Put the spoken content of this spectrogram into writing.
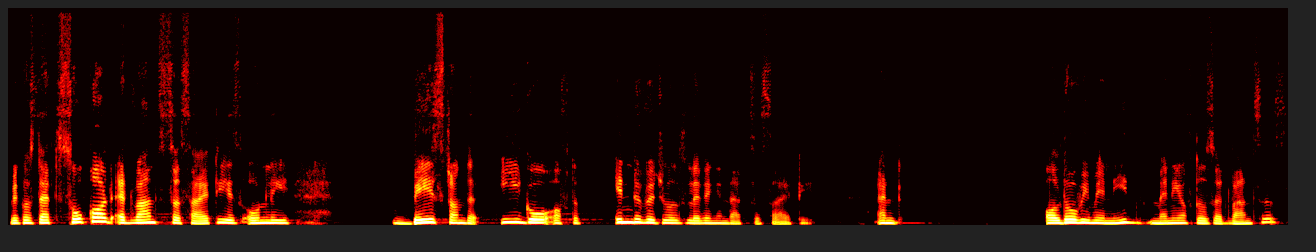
Because that so-called advanced society is only based on the ego of the individuals living in that society. And although we may need many of those advances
